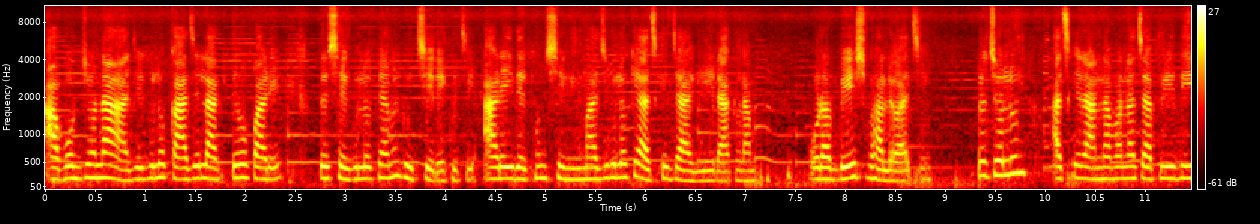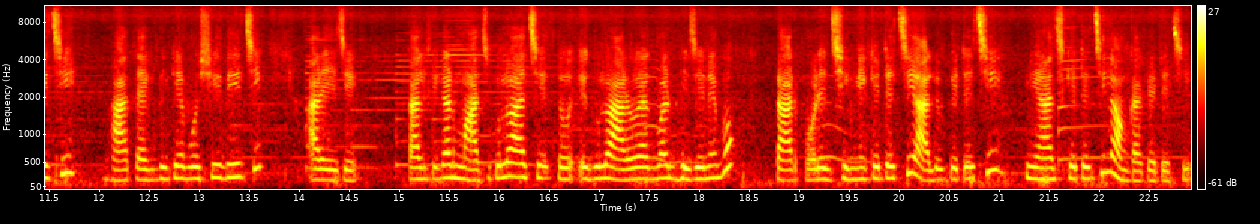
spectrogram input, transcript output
আবর্জনা যেগুলো কাজে লাগতেও পারে, তো সেগুলোকে আমি গুছিয়ে রেখেছি। আর এই দেখুন, শিঙি মাছগুলোকে আজকে জাগিয়ে রাখলাম। ওরা বেশ ভালো আছে। তো চলুন, আজকে রান্নাবান্না চাপিয়ে দিয়েছি, ভাত একদিকে বসিয়ে দিয়েছি। আর এই যে কালকেকার মাছগুলো আছে, তো এগুলো আরও একবার ভেজে নেব। তারপরে ঝিঙে কেটেছি, আলু কেটেছি, পেঁয়াজ কেটেছি, লঙ্কা কেটেছি।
